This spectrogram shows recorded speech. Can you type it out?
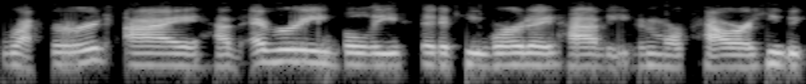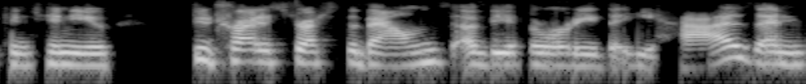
record. I have every belief that if he were to have even more power, he would continue to try to stretch the bounds of the authority that he has. And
